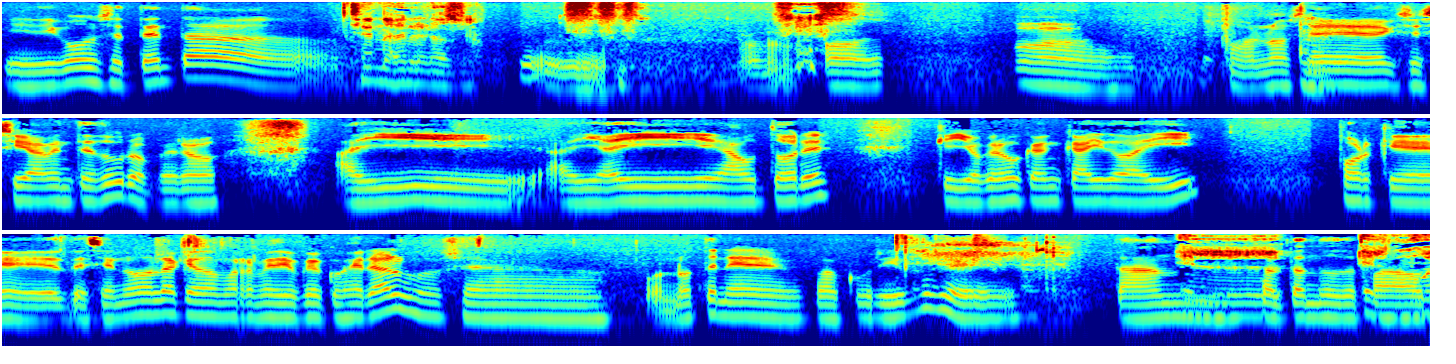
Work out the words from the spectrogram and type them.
y digo un 70 Siendo generoso. por, por- por no ser excesivamente duro, pero ahí, ahí hay autores que yo creo que han caído ahí porque de ese no le ha quedado más remedio que coger algo, o sea, por no tener para cubrir porque están El- saltando de el para nuevo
